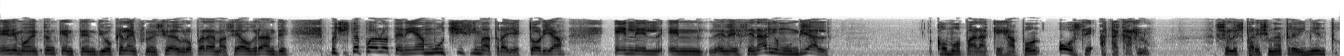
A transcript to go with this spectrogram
en el momento en que entendió que la influencia de Europa era demasiado grande, pues este pueblo tenía muchísima trayectoria en el, en el escenario mundial como para que Japón ose atacarlo. Eso les pareció un atrevimiento.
